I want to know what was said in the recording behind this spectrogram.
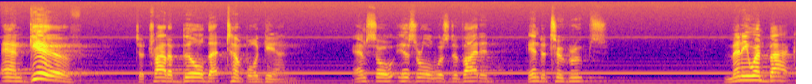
and give to try to build that temple again. And so Israel was divided into two groups. Many went back.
